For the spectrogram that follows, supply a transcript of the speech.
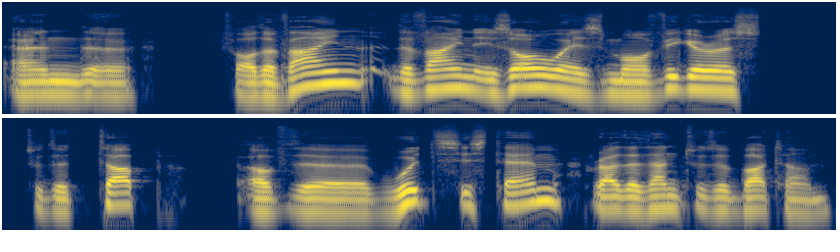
and uh, for the vine, the vine is always more vigorous to the top of the wood system rather than to the bottom.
